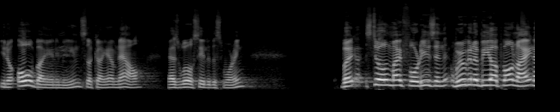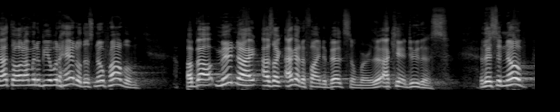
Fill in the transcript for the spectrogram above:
you know, old by any means, like I am now, as Will stated this morning. But still in my 40s, and we were going to be up all night, and I thought I'm going to be able to handle this, no problem. About midnight, I was like, I got to find a bed somewhere. I can't do this. And they said, No,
